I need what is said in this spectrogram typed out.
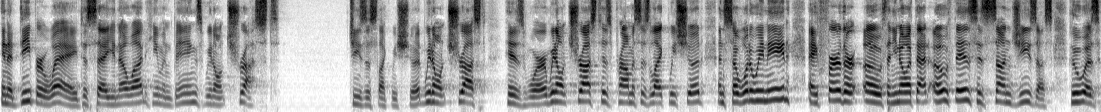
in a deeper way to say, you know what? Human beings, we don't trust Jesus like we should. We don't trust his word. We don't trust his promises like we should. And so, what do we need? A further oath. And you know what that oath is? His son Jesus, who was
